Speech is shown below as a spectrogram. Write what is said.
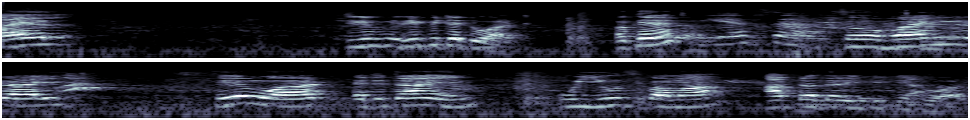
oil repeated word Okay? Yes, sir. So when we write same word at a time, we use comma after the repeated word.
